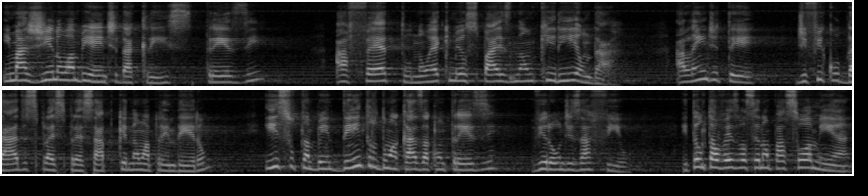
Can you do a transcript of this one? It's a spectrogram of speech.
Imagina o ambiente da Cris, 13. Afeto não é que meus pais não queriam dar. Além de ter dificuldades para expressar porque não aprenderam, isso também dentro de uma casa com 13 virou um desafio. Então talvez você não passou a minha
